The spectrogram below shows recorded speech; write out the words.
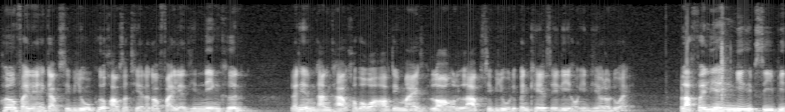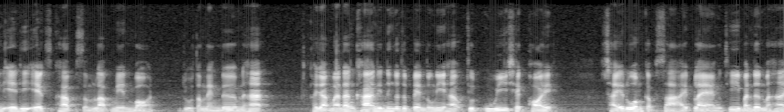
เพิ่มไฟเลี้ยงให้กับ CPU เพื่อความเสถียรแล้วก็ไฟเลี้ยงที่นิ่งขึ้น และที่สำคัญครับ เขาบอกว่า optimize รองรับ CPU ที่เป็น K series ของ Intel แล้วด้วย ปลั๊กไฟเลี้ยง 24 พิน ATX ครับสำหรับเมนบอร์ดอยู่ตำแหน่งเดิมนะฮะ ขยับมาด้านข้างนิดนึงก็จะเป็นตรงนี้ครับ จุด UV checkpoint ใช้ร่วมกับสายแปลงที่บันเดิลมาให้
